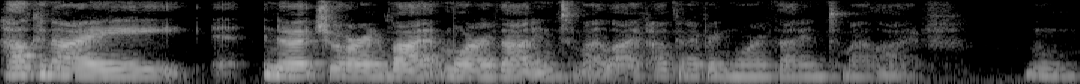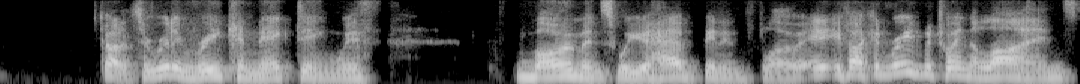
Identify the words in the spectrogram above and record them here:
how can I nurture or invite more of that into my life? How can I bring more of that into my life? Mm. God, it's a really reconnecting with moments where you have been in flow. If I could read between the lines,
